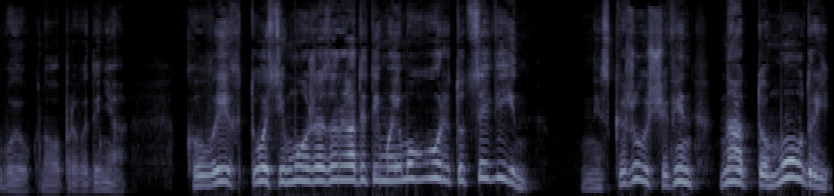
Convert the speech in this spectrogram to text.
вигукнуло привидення. Коли хтось і може зарадити моєму горю, то це він. Не скажу, що він надто мудрий,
